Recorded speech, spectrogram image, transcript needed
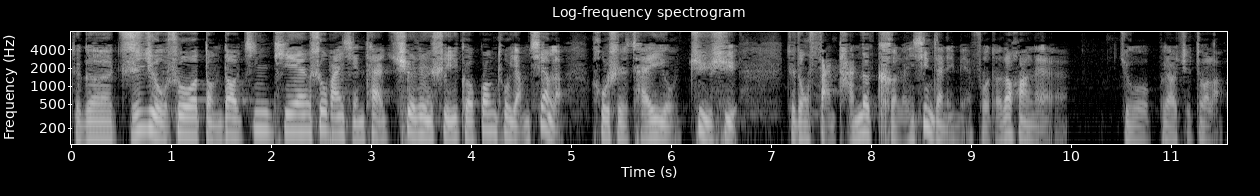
这个只有说等到今天收盘形态确认是一个光头阳线了，后市才有继续。这种反弹的可能性在里面，否则的话呢，就不要去做了，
